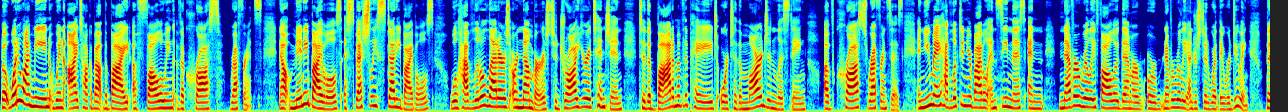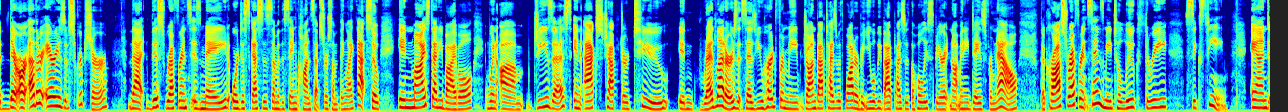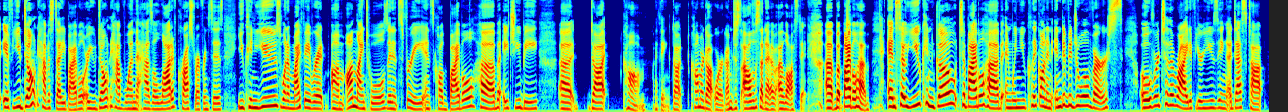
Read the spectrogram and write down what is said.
But what do I mean when I talk about the bite of following the cross reference? Now, many Bibles, especially study Bibles, will have little letters or numbers to draw your attention to the bottom of the page or to the margin listing of cross references. And you may have looked in your Bible and seen this and never really followed them or, or never really understood what they were doing. But there are other areas of scripture that this reference is made or discusses some of the same concepts or something like that. So in my study Bible, when um, Jesus in Acts chapter 2 in red letters, it says, You heard from me, John baptized with water, but you will be baptized with the Holy Spirit not many days from now. The cross reference sends me to Luke 3 16. And if you don't have a study Bible or you don't have one that has a lot of cross references, you can use one of my favorite um, online tools, and it's free, and it's called Bible Hub, H U B uh, dot com i think dot com or dot org i'm just all of a sudden i, I lost it uh, but bible hub and so you can go to bible hub and when you click on an individual verse over to the right if you're using a desktop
